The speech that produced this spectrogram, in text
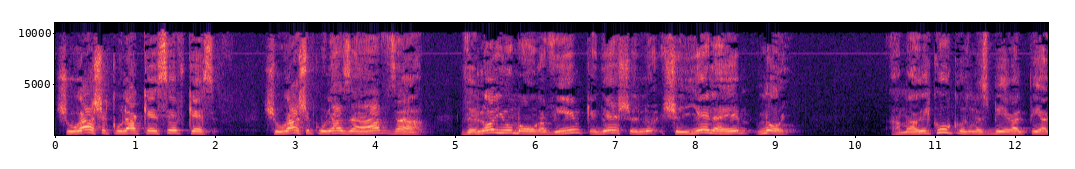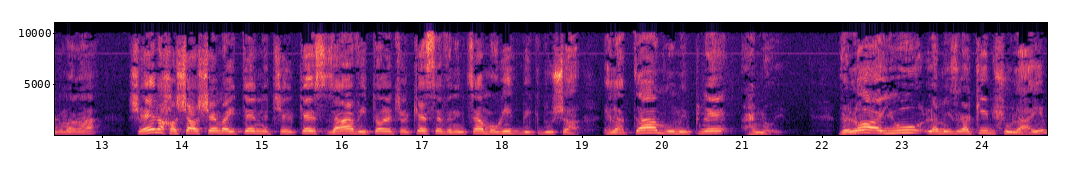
שורה שכולה כסף, כסף. שורה שכולה זהב, זהב. ולא יהיו מעורבים כדי שלא, שיהיה להם נוי. המרי קורקוס מסביר על פי הגמרא שאין החשש שמא ייתן את של כס, זהב וייטול את של כסף ונמצא מוריד בקדושה, אלא תם הוא מפני הנוי. ולא היו למזרקים שוליים,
